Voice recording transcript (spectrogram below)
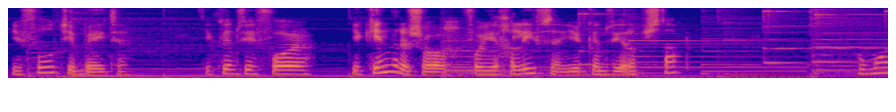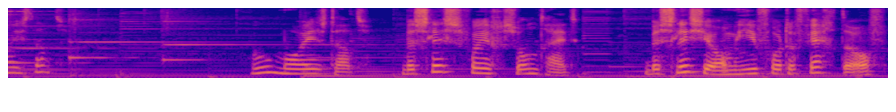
Je voelt je beter. Je kunt weer voor je kinderen zorgen, voor je geliefden. Je kunt weer op stap. Hoe mooi is dat? Hoe mooi is dat? Beslis voor je gezondheid. Beslis je om hiervoor te vechten of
